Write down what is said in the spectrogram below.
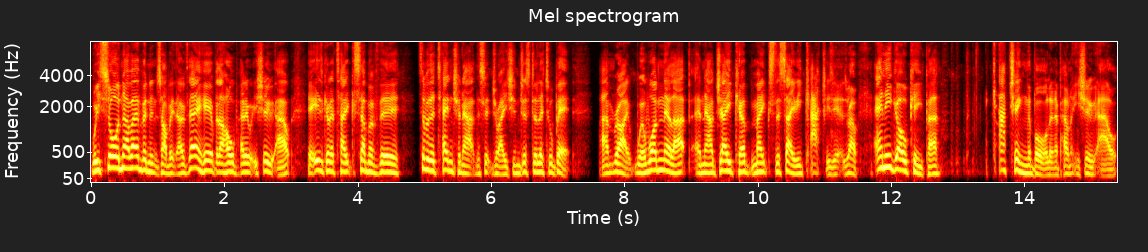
We saw no evidence of it, though. If they're here for the whole penalty shootout, it is going to take some of the some of the tension out of the situation just a little bit. Um, right, we're 1 0 up, and now Jacob makes the save. He catches it as well. Any goalkeeper catching the ball in a penalty shootout,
